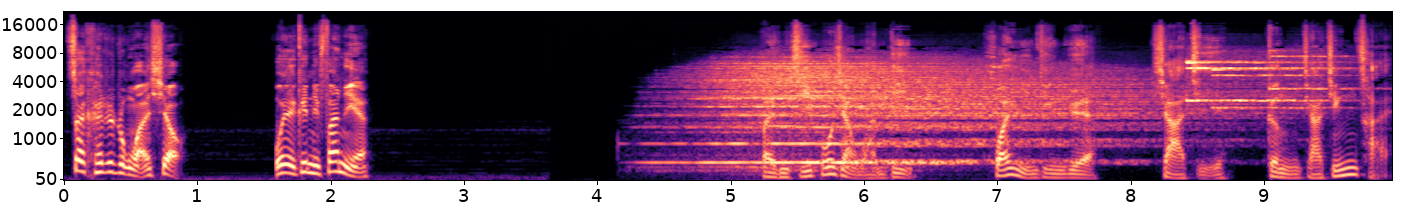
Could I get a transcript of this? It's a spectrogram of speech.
再开这种玩笑，我也跟你翻脸。”本集播讲完毕，欢迎订阅，下集更加精彩。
